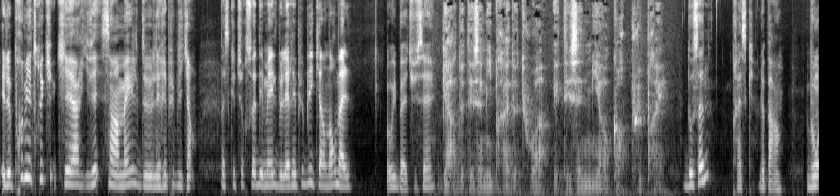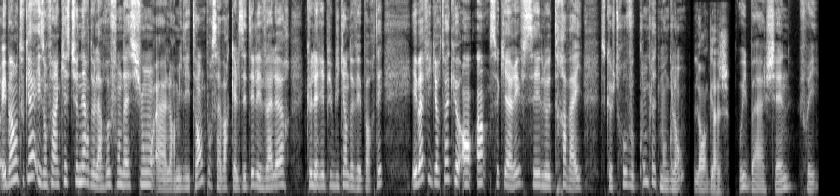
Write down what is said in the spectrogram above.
Et le premier truc qui est arrivé, c'est un mail de Les Républicains. Parce que tu reçois des mails de les républicains, normal. Oui, bah tu sais, Garde tes amis près de toi et tes ennemis encore plus près. Dawson? Presque, le parrain. Bon, et ben en tout cas, ils ont fait un questionnaire de la refondation à leurs militants pour savoir quelles étaient les valeurs que les républicains devaient porter. Et bah figure-toi que en un, ce qui arrive, c'est le travail, ce que je trouve complètement gland. Langage. Oui, bah chêne, fruits,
